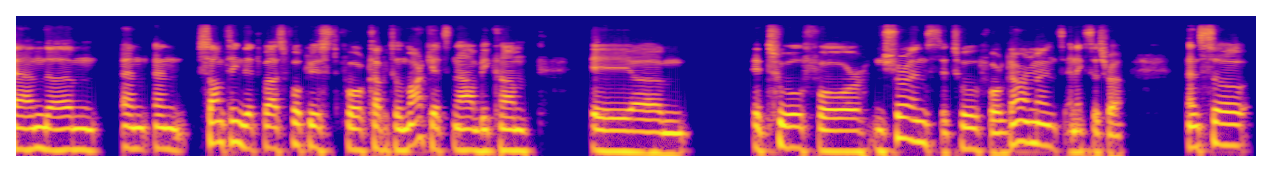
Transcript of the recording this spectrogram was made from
And, um, and, and something that was focused for capital markets now become a, um, a tool for insurance, a tool for government, and etc. And so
